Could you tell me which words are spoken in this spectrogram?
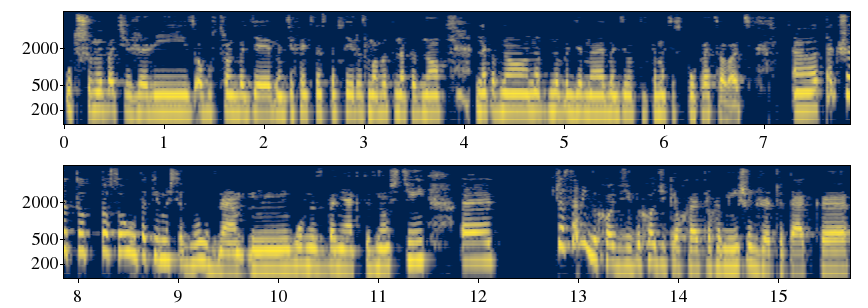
utrzymywać, jeżeli z obu stron będzie, będzie chęć następnej rozmowy, to na pewno, na pewno, na pewno będziemy, będziemy w tym temacie współpracować. E, także to, to są takie myślę główne mm, główne zadania aktywności. E, czasami wychodzi, wychodzi trochę, trochę mniejszych rzeczy, tak? E,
